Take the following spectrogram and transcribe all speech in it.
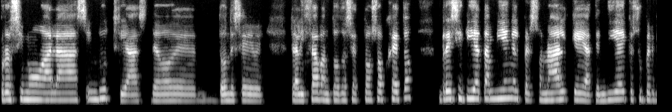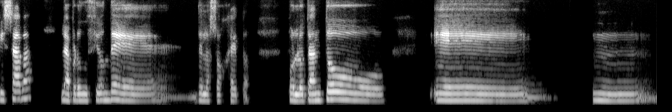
próximo a las industrias de, donde se realizaban todos estos objetos, residía también el personal que atendía y que supervisaba la producción de, los objetos. Por lo tanto, eh, mm,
